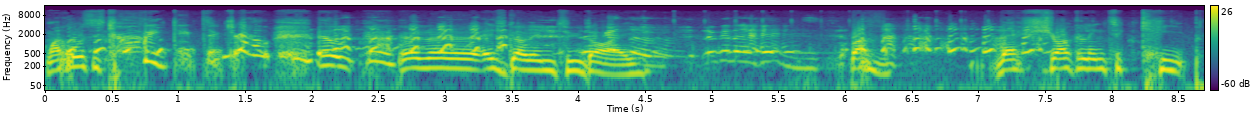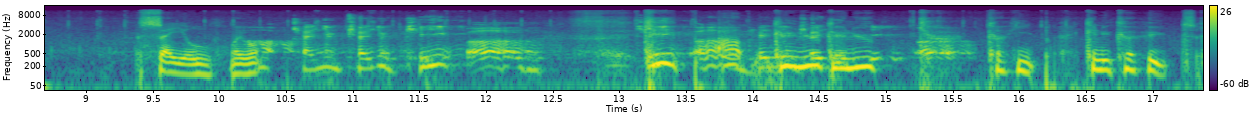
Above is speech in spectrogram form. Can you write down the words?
My horse is going to drown. No, no, no, no, it's going to Look die. them. Look at their heads. Bruv, they're struggling to keep sail. Wait, what? Can you can you keep up? Keep up. Can you, can you, keep up? cahoot? Can you cahoot?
